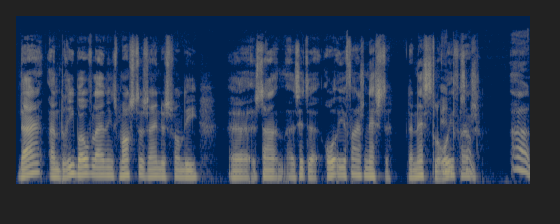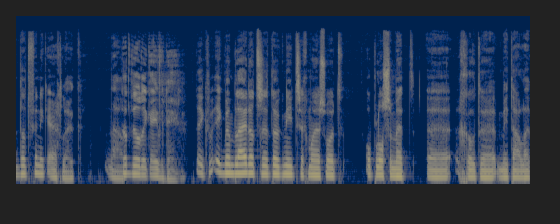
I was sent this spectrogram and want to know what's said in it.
Daar aan drie bovenleidingsmasten zijn dus van die... eh, staan, eh, zitten ooievaarsnesten. Daar nestelen ooievaars. Ah, dat vind ik erg leuk. Nou, Dat wilde ik even delen. ik, ik ben blij dat ze het ook niet zeg maar een soort oplossen met eh, grote metalen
